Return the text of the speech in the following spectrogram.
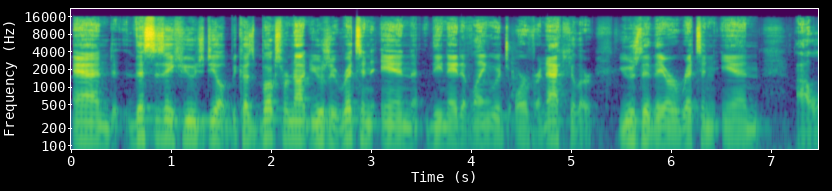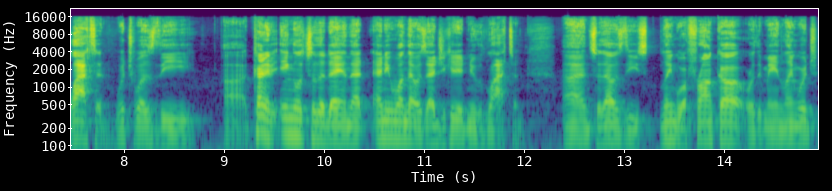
And this is a huge deal because books were not usually written in the native language or vernacular. Usually they were written in uh, Latin, which was the uh, kind of English of the day, and that anyone that was educated knew Latin. Uh, and so that was the lingua franca or the main language.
